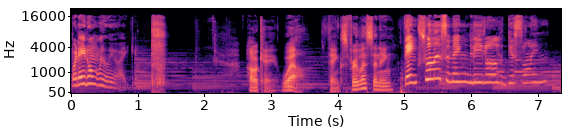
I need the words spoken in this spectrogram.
But I don't really like it. Okay, well, thanks for listening. Thanks for listening, little gissling.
